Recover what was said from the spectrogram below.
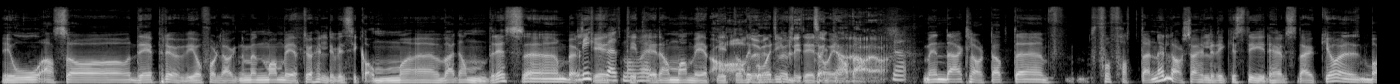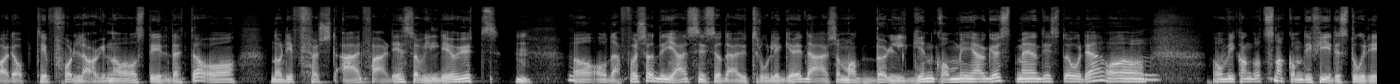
Jo, altså det prøver jo forlagene, men man vet jo heldigvis ikke om eh, hverandres uh, bøker. Litt vet man titler, om man vet litt, Ja, og det, det går litt, rykter og ja da. Ja, ja. Men det er klart at eh, forfatterne lar seg heller ikke styre helt, så det er jo ikke bare opp til forlagene å styre dette. Og når de først er ferdige, så vil de jo ut. Mm. Og, og derfor så Jeg syns jo det er utrolig gøy. Det er som at Bølgen kom i august med de store. og Mm. Og vi kan godt snakke om de fire store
